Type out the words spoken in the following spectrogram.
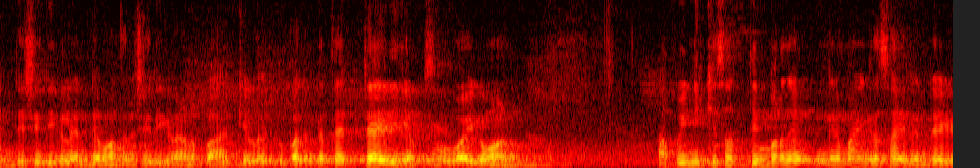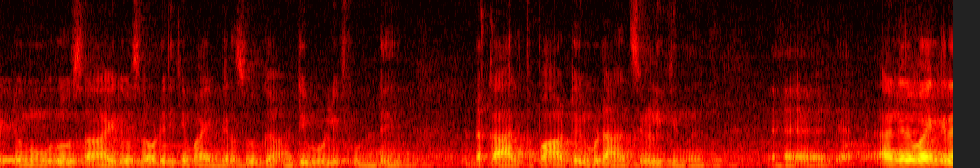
എന്റെ ശരികൾ എന്റെ മാത്രം ശരികളാണ്. ബാക്കിയുള്ളവർക്ക് പലർക്കും തെറ്റായിരിക്കാം. സ്വാഭാവികമാണ്. അപ്പോൾ എനിക്ക് സത്യം പറഞ്ഞ് ഇങ്ങനെ ഭയങ്കര സൈലന്റ് ആയിട്ട് നൂറ് ദിവസം ആയിരം ദിവസം അവിടെ ഇരിക്കാൻ ഭയങ്കര സുഖം. അടിപൊളി ഫുഡ് കാലത്ത് പാട്ട് വരുമ്പോൾ ഡാൻസ് കളിക്കുന്നു. ഏഹ് അങ്ങനെ ഭയങ്കര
